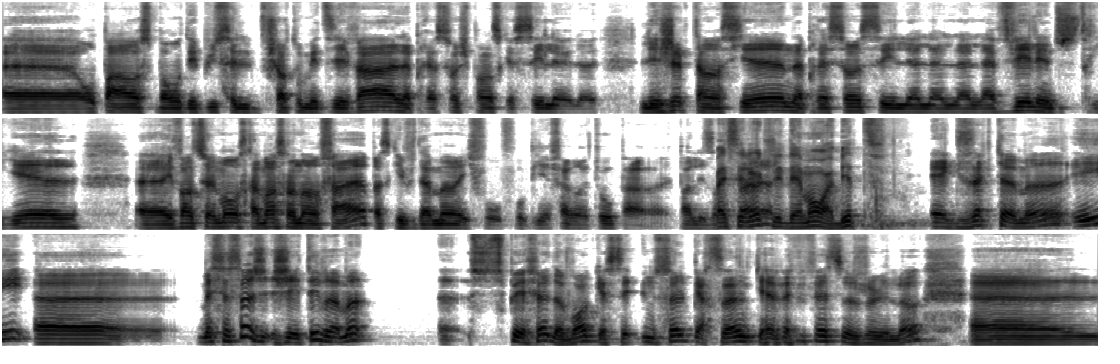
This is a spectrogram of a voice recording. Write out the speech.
euh, on passe, bon, au début c'est le château médiéval, après ça je pense que c'est l'Égypte ancienne, après ça c'est la, la, la, ville industrielle, euh, éventuellement on se ramasse en enfer, parce qu'évidemment il faut, faut bien faire un tour par, par les enfers. Ben, c'est là que les démons habitent. Exactement, et euh, mais c'est ça, j'ai été vraiment euh, stupéfait de voir que c'est une seule personne qui avait fait ce jeu-là. Euh,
